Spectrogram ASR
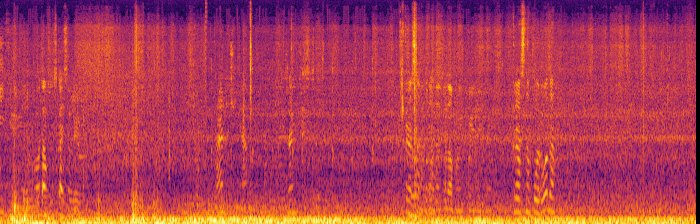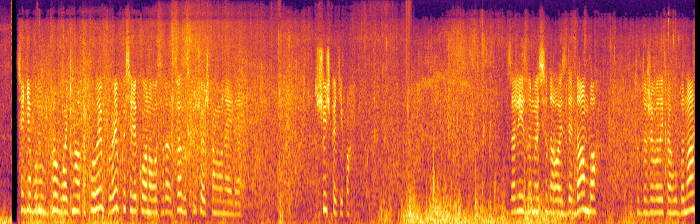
Їдь, там спускайся влево. Сьогодні будемо пробувати на таку рибку, рибку силиконову, зра- зразу з крючочками вона йде. Щучка типа. Залізли ми сюди, ось де дамба. Тут дуже велика глибина.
